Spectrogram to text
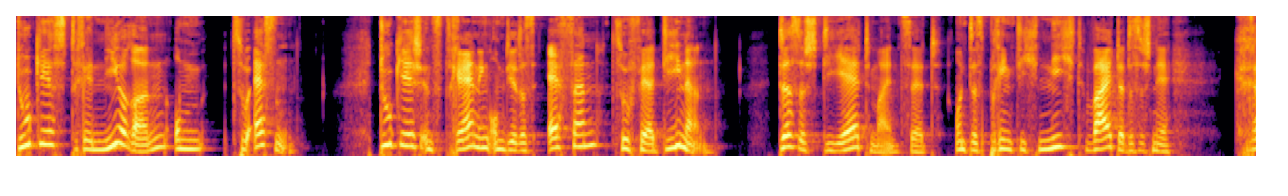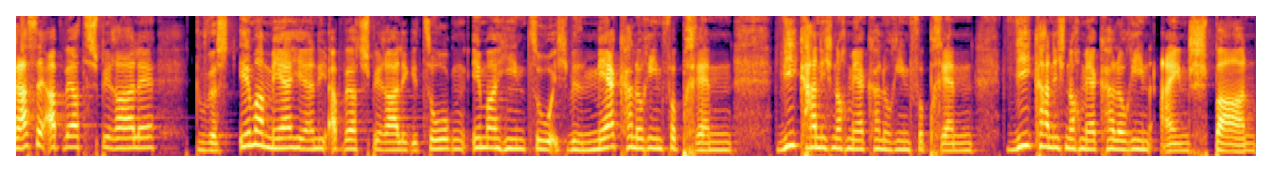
Du gehst trainieren, um zu essen. Du gehst ins Training, um dir das Essen zu verdienen. Das ist Diät-Mindset. Und das bringt dich nicht weiter. Das ist eine krasse Abwärtsspirale. Du wirst immer mehr hier in die Abwärtsspirale gezogen, immer hinzu, ich will mehr Kalorien verbrennen. Wie kann ich noch mehr Kalorien verbrennen? Wie kann ich noch mehr Kalorien einsparen?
